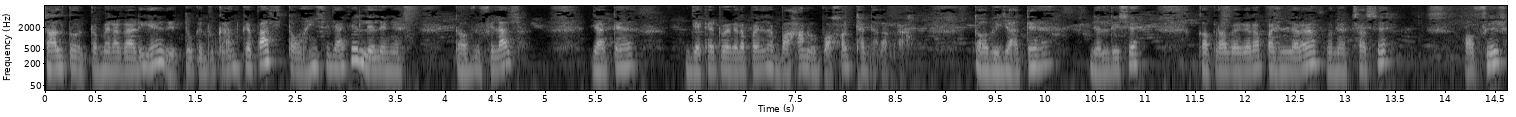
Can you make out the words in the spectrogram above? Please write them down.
साल तो, तो मेरा गाड़ी है रितु के दुकान के पास तो वहीं से जाके ले लेंगे। तो अभी फ़िलहाल जाते हैं। जैकेट वगैरह पहन लें बाहर में बहुत ठंडा लग रहा है। तो अभी जाते हैं जल्दी से कपड़ा वगैरह पहन ले रहे हैं मैंने अच्छा से। और फिर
